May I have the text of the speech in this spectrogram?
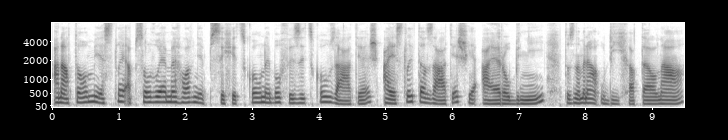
a na tom, jestli absolvujeme hlavně psychickou nebo fyzickou zátěž a jestli ta zátěž je aerobní, to znamená udýchatelná.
